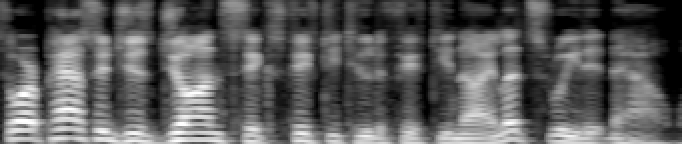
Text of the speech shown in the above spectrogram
So our passage is John 6, 52 to 59. Let's read it now.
